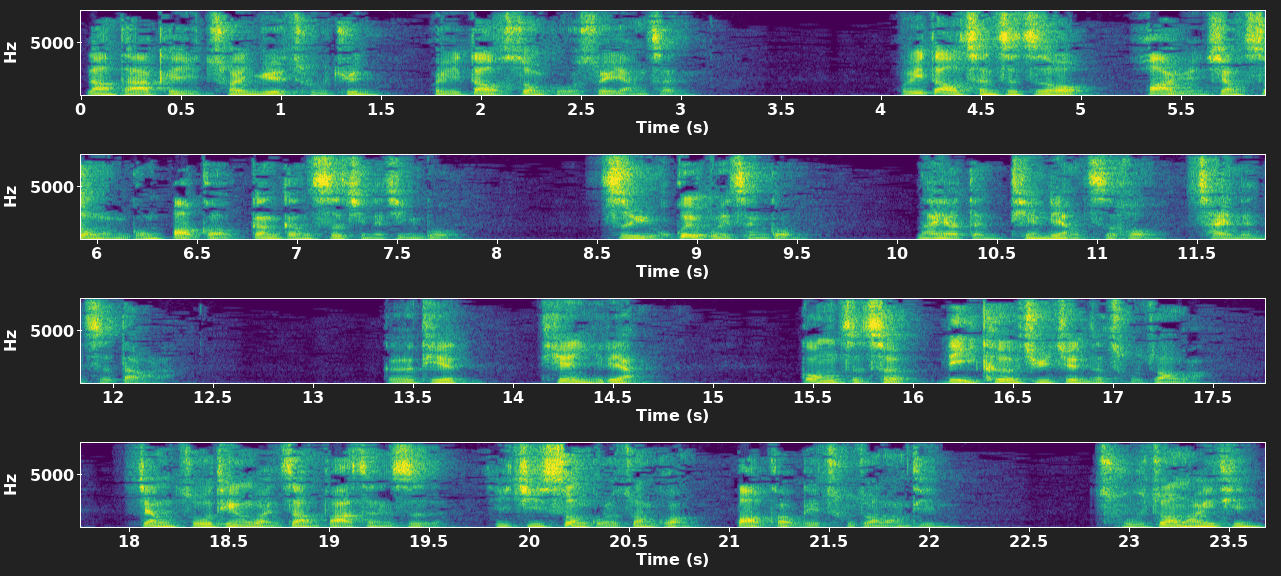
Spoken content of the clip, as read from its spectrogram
让他可以穿越楚军，回到宋国睢阳城。回到城池之后，华元向宋文公报告刚刚事情的经过。至于会不会成功，那要等天亮之后才能知道了。隔天天一亮，公子策立刻去见这楚庄王。将昨天晚上发生的事以及宋国的状况报告给楚庄王听。楚庄王一听，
